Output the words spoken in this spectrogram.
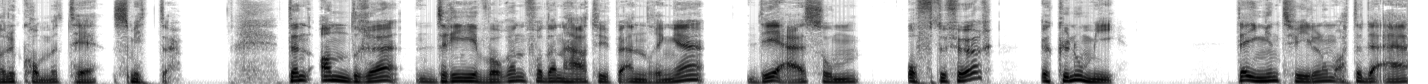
når det kommer til smitte. Den andre driveren for denne type endringer, det er som ofte før økonomi. Det er ingen tvil om at det er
